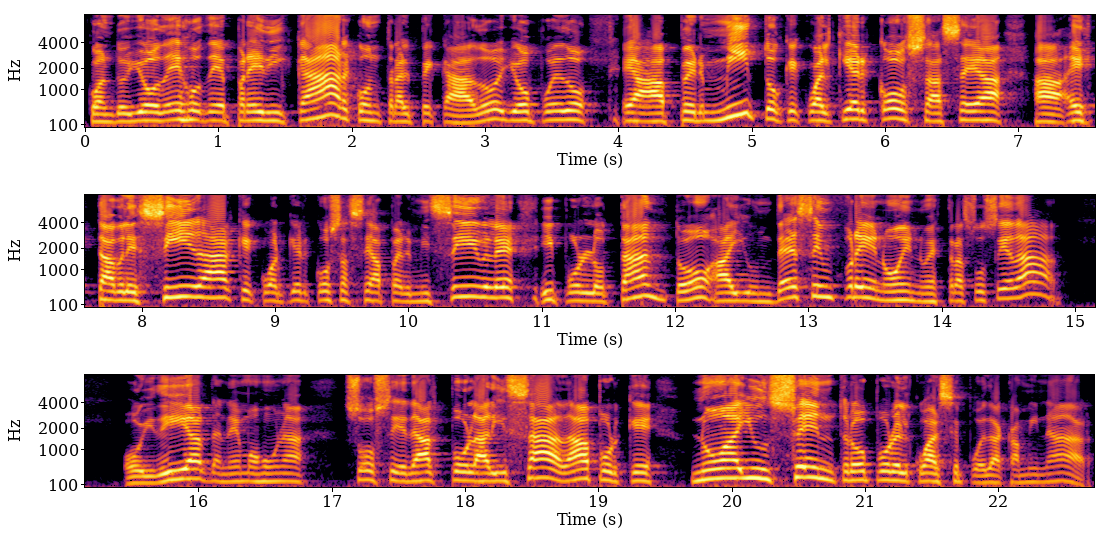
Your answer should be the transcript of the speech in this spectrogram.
Cuando yo dejo de predicar contra el pecado, yo puedo, eh, permito que cualquier cosa sea establecida, que cualquier cosa sea permisible y por lo tanto hay un desenfreno en nuestra sociedad. Hoy día tenemos una sociedad polarizada porque no hay un centro por el cual se pueda caminar.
